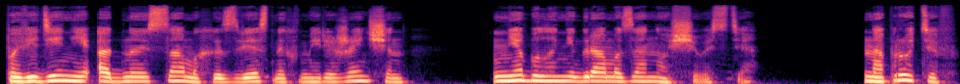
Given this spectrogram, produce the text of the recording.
В поведении одной из самых известных в мире женщин не было ни грамма заносчивости. Напротив,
